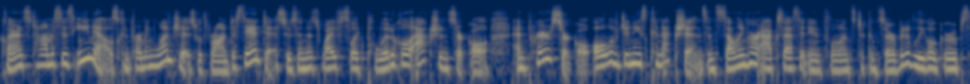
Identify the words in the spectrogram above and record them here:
Clarence Thomas's emails confirming lunches with Ron DeSantis, who's in his wife's like political action circle and prayer circle, all of Ginny's connections and selling her access and influence to conservative legal groups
